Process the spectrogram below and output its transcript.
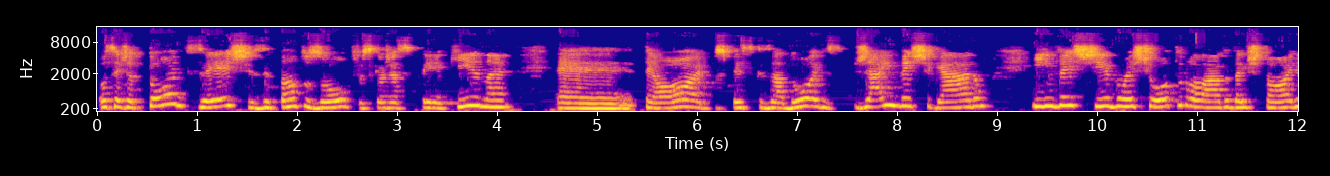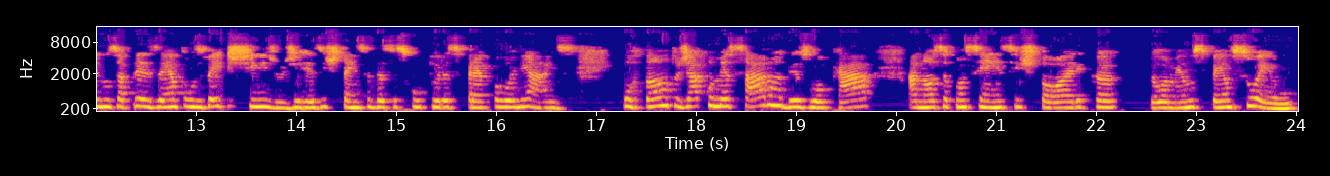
Ou seja, todos estes e tantos outros que eu já citei aqui, né, é, teóricos, pesquisadores, já investigaram e investigam este outro lado da história e nos apresentam os vestígios de resistência dessas culturas pré-coloniais portanto, já começaram a deslocar a nossa consciência histórica, pelo menos penso eu. O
